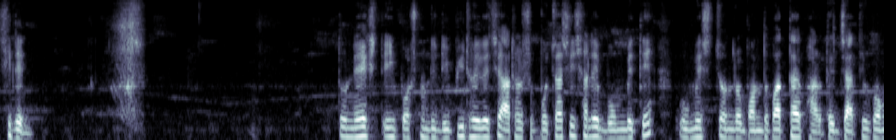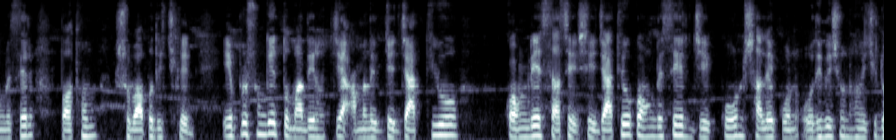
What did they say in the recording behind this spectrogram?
ছিলেন। তো নেক্সট এই প্রশ্নটি রিপিট হয়ে গেছে। আঠারোশো পঁচাশি সালে বোম্বেতে উমেশচন্দ্র বন্দ্যোপাধ্যায় ভারতের জাতীয় কংগ্রেসের প্রথম সভাপতি ছিলেন। এ প্রসঙ্গে তোমাদের হচ্ছে আমাদের যে জাতীয় কংগ্রেস আছে, সেই জাতীয় কংগ্রেসের যে কোন সালে কোন অধিবেশন হয়েছিল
